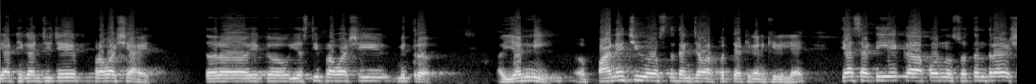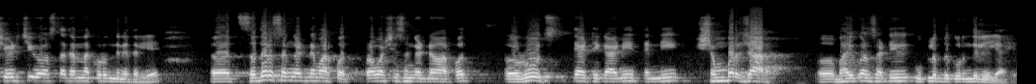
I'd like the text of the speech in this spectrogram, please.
या ठिकाणचे जे प्रवासी आहेत तर एक एस टी प्रवासी मित्र यांनी पाण्याची व्यवस्था त्यांच्यामार्फत त्या ठिकाणी केलेली आहे. त्यासाठी एक आपण स्वतंत्र शेडची व्यवस्था त्यांना करून देण्यात आली आहे. सदर संघटनेमार्फत प्रवासी संघटनेमार्फत रोज त्या ठिकाणी त्यांनी शंभर जार भाविकांसाठी उपलब्ध करून दिलेले आहेत.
